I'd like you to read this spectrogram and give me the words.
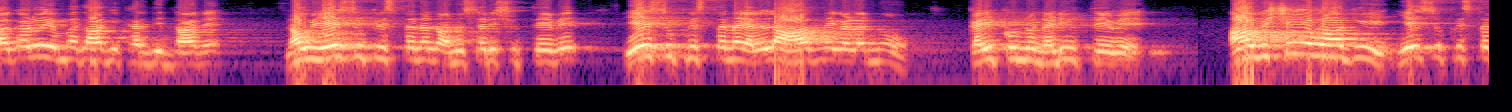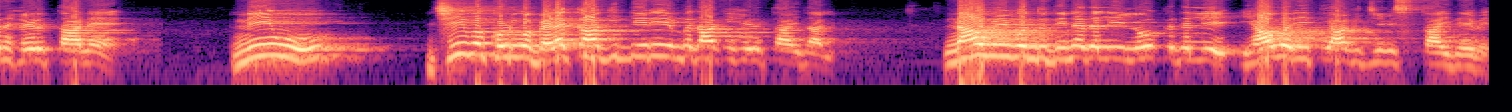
ಮಗಳು ಎಂಬುದಾಗಿ ಕರೆದಿದ್ದಾನೆ. ನಾವು ಯೇಸು ಕ್ರಿಸ್ತನನ್ನು ಅನುಸರಿಸುತ್ತೇವೆ. ಯೇಸು ಕ್ರಿಸ್ತನ ಎಲ್ಲ ಆಜ್ಞೆಗಳನ್ನು ಕೈಕೊಂಡು ನಡೆಯುತ್ತೇವೆ. ಆ ವಿಷಯವಾಗಿ ಯೇಸು ಕ್ರಿಸ್ತನು ಹೇಳುತ್ತಾನೆ, ನೀವು ಜೀವ ಕೊಡುವ ಬೆಳಕಾಗಿದ್ದೀರಿ ಎಂಬುದಾಗಿ ಹೇಳುತ್ತಾ ಇದ್ದಾನೆ. ನಾವು ಈ ಒಂದು ದಿನದಲ್ಲಿ ಲೋಕದಲ್ಲಿ ಯಾವ ರೀತಿಯಾಗಿ ಜೀವಿಸುತ್ತಾ ಇದ್ದೇವೆ?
